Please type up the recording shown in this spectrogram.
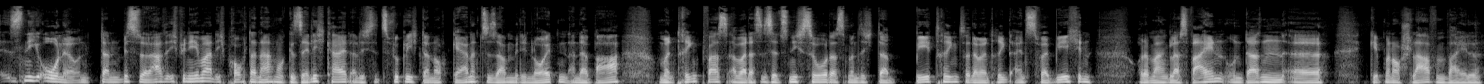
ist nicht ohne. Und dann bist du, also ich bin jemand, ich brauche danach noch Geselligkeit, also ich sitze wirklich dann auch gerne zusammen mit den Leuten an der Bar und man trinkt was, aber das ist jetzt nicht so, dass man sich da B trinkt, sondern man trinkt eins, zwei Bierchen oder mal ein Glas Wein und dann äh, geht man auch schlafen, weil,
